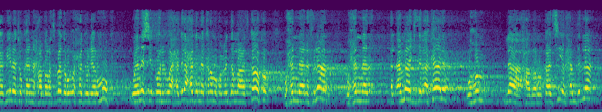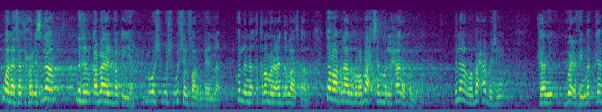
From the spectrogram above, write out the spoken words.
قبيلته كأن حضرة بدر وأحد واليرموك ونسي قول الواحد الأحد إن أكرمكم عند الله أتقاكم. وحنا لفلان وحنا الأماجد الأكارم وهم لا حضروا القادسية الحمد لله ولا فتحوا الإسلام مثل القبائل البقية. وش, وش, وش الفرق بيننا؟ كلنا أكرمنا عند الله أتقانا ترى بلال بن رباح سمى الحانة كلنا. بلال رباح حبشي كان يبيع في مكة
